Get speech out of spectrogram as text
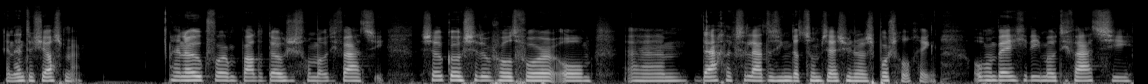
en enthousiasme. En ook voor een bepaalde dosis van motivatie. Dus zo koos ze er bijvoorbeeld voor om um, dagelijks te laten zien dat ze om zes uur naar de sportschool ging. Om een beetje die motivatie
